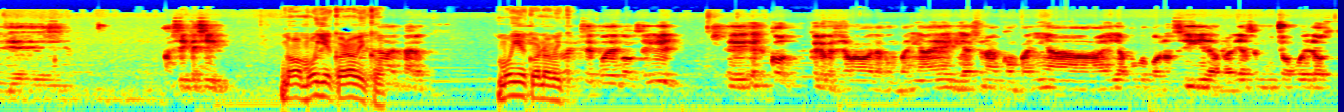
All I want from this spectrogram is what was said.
Eh, así que sí. No, muy económico. Muy económico. Se puede conseguir eh, Scott, creo que se llamaba la compañía aérea, es una compañía aérea poco conocida, en realidad hace muchos vuelos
